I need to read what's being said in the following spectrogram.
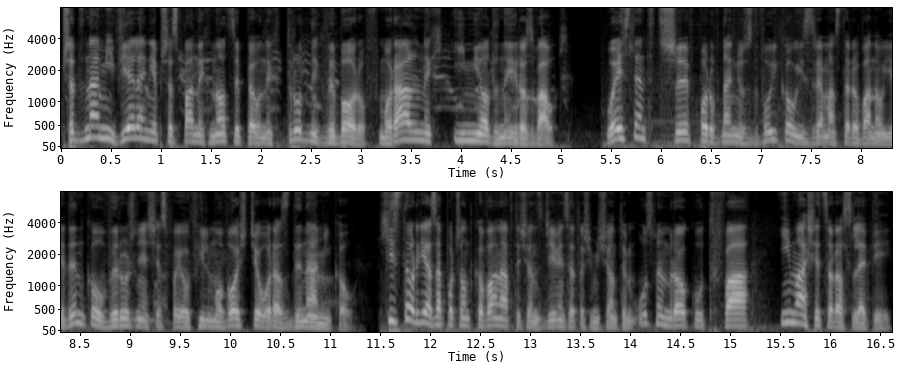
Przed nami wiele nieprzespanych nocy pełnych trudnych wyborów, moralnych i miodnej rozwałki. Wasteland 3 w porównaniu z dwójką i zremasterowaną jedynką wyróżnia się swoją filmowością oraz dynamiką. Historia zapoczątkowana w 1988 roku trwa i ma się coraz lepiej,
